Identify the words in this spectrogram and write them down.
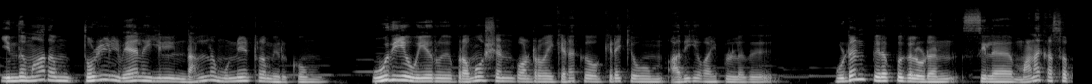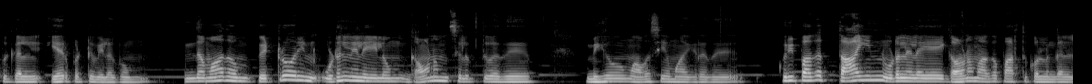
இந்த மாதம் தொழில் வேலையில் நல்ல முன்னேற்றம் இருக்கும். ஊதிய உயர்வு ப்ரமோஷன் போன்றவை கிடைக்க கிடைக்கவும் அதிக வாய்ப்புள்ளது. உடன் பிறப்புகளுடன் சில மனக்கசப்புகள் ஏற்பட்டு விலகும். இந்த மாதம் பெற்றோரின் உடல்நிலையிலும் கவனம் செலுத்துவது மிகவும் அவசியமாகிறது. குறிப்பாக தாயின் உடல்நிலையை கவனமாக பார்த்து கொள்ளுங்கள்.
